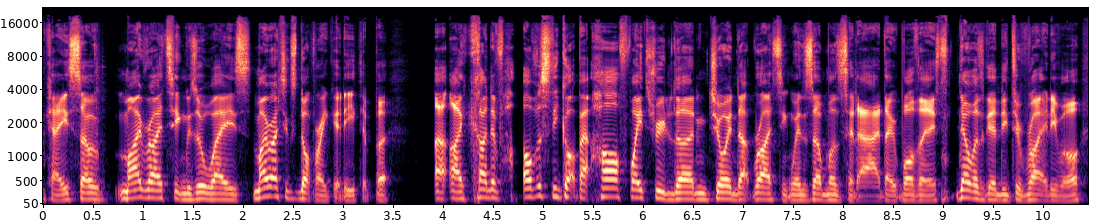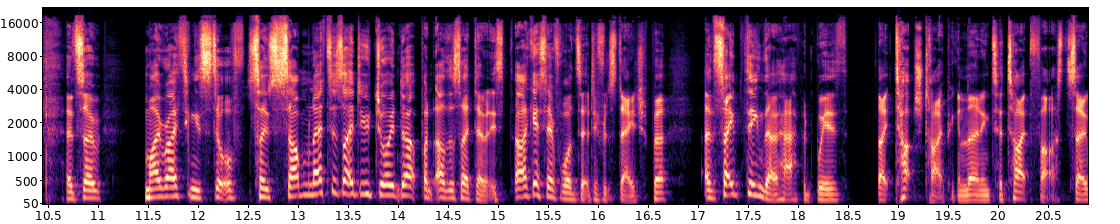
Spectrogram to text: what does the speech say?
Okay, so my writing was always my writing's not very good either, but uh, I kind of obviously got about halfway through learning joined up writing when someone said, "Ah, don't bother, no one's going to need to write anymore," and so. My writing is sort of so some letters I do joined up and others I don't. It's, I guess everyone's at a different stage, but and the same thing though happened with like touch typing and learning to type fast. So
